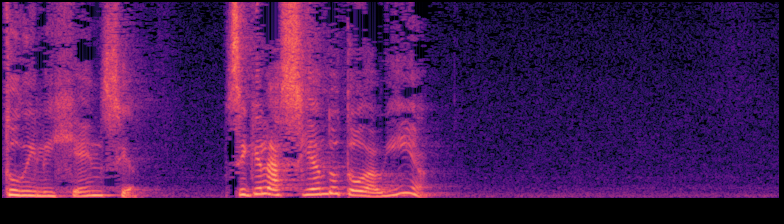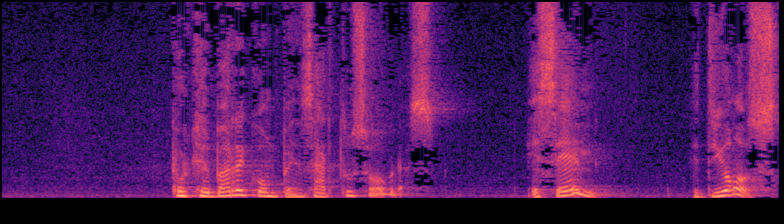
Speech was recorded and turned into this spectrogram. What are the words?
tu diligencia, síguela haciendo todavía. Porque Él va a recompensar tus obras. Es Él, Dios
